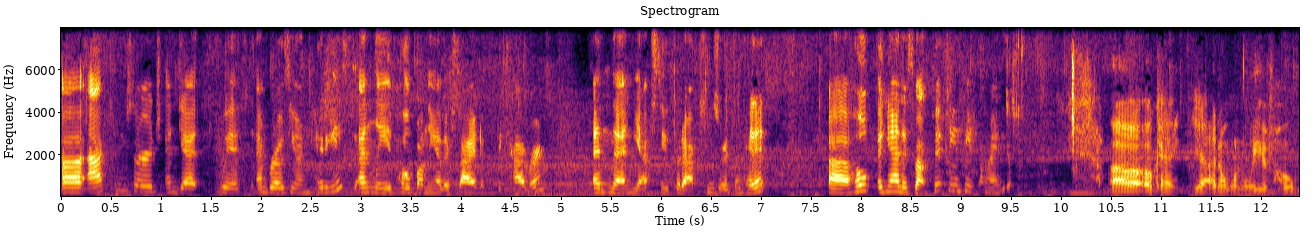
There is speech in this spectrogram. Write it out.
uh, action surge and get with Ambrosio and Paris and leave Hope on the other side of the cavern, and then yes, you could action surge and hit it. Uh, Hope again is about 15 feet behind you. Uh, okay. Yeah, I don't want to leave Hope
